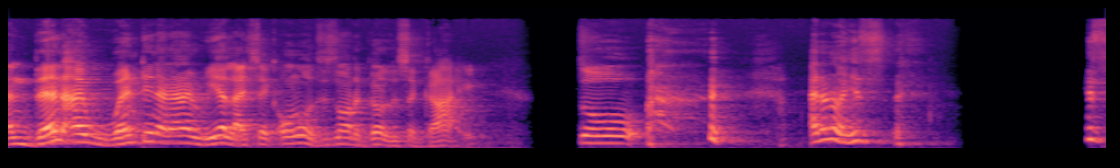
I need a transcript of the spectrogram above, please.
and then I went in and I realized like, oh no, this is not a girl, this is a guy. So I don't know, his his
